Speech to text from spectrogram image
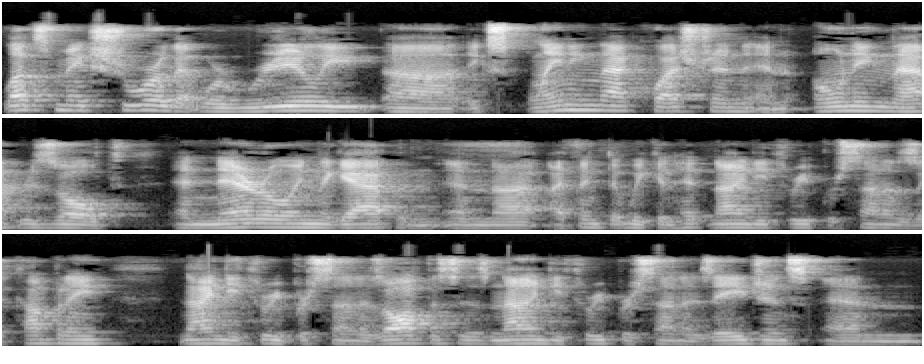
Let's make sure that we're really uh, explaining that question and owning that result and narrowing the gap. And, and uh, I think that we can hit 93% as a company, 93% as offices, 93% as agents, and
